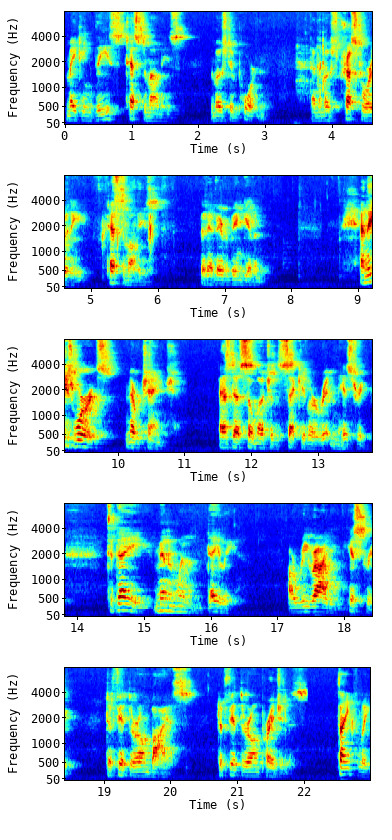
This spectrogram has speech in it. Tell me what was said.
making these testimonies the most important and the most trustworthy testimonies that have ever been given. And these words never change, as does so much of the secular written history. Today, men and women daily are rewriting history to fit their own bias, to fit their own prejudice. Thankfully,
